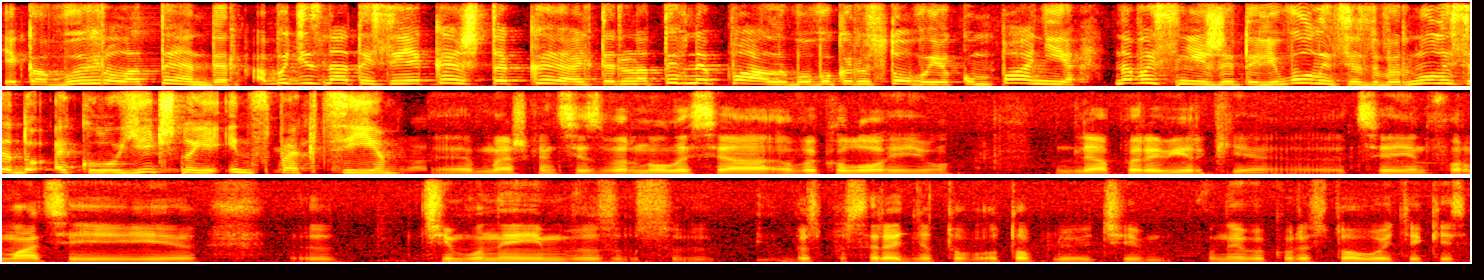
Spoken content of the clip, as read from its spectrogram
яка виграла тендер. Аби дізнатися, яке ж таке альтернативне паливо використовує компанія, навесні жителі вулиці звернулися до екологічної інспекції. Е, Мешканці звернулися в екологію для перевірки е, цієї інформації і е, чим вони їм безпосередньо то- отоплюють, чи вони використовують якісь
